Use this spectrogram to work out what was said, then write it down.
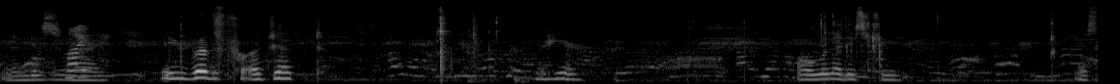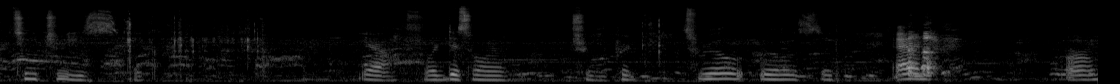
And this is my baby brother's project. Right here. Oh, look at this tree. There's two trees. Like, yeah, for this one tree. It's real, real sick. And um,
